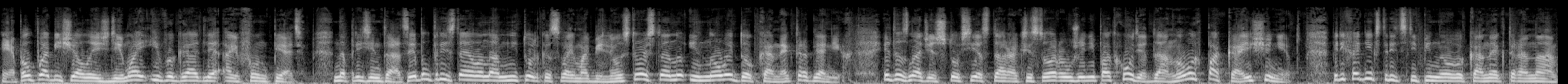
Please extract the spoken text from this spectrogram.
Apple пообещала HDMI и VGA для iPhone 5. На презентации Apple представила нам не только свои мобильные устройства, но и новый док-коннектор для них. Это значит, что все старые аксессуары уже не подходят, да новых пока еще нет. Переходник с 30-пинного коннектора на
